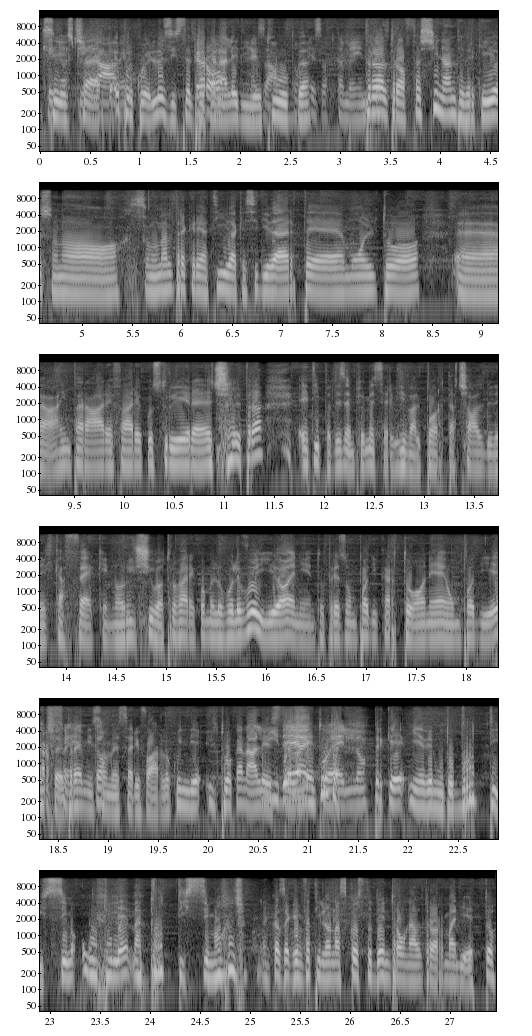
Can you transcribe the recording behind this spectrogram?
che sì, da spiegare. Certo, e per quello esiste il Però, tuo canale di esatto, YouTube. Esattamente. Tra l'altro affascinante perché io sono, sono un'altra creativa che si diverte molto eh, a imparare, fare, costruire, eccetera. E tipo ad esempio a me serviva il portacialde del caffè che non riuscivo a trovare come lo volevo io e niente, ho preso un po' di cartone, un po' di eccetera e mi Perfetto. sono messa a rifarlo. Quindi il tuo canale L'idea è estremamente quello. perché mi è venuto bruttissimo, utile, ma bruttissimo. Una cosa che infatti l'ho nascosto dentro un altro armadietto.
